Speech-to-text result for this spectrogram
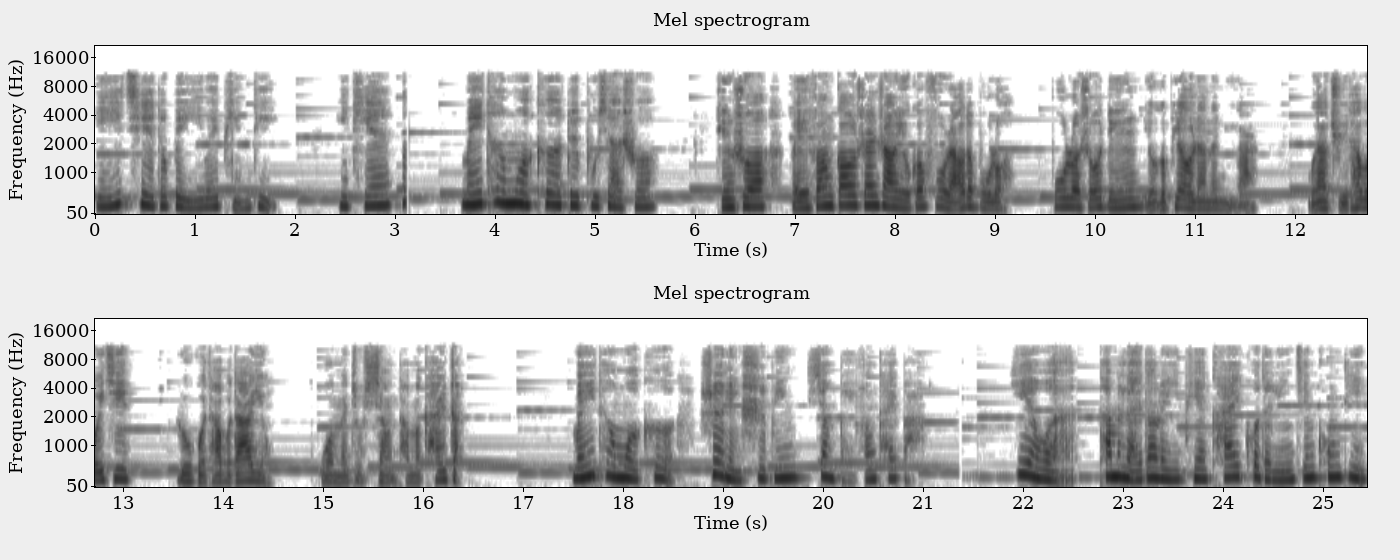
一切都被夷为平地。一天，梅特默克对部下说：“听说北方高山上有个富饶的部落，部落首领有个漂亮的女儿，我要娶她为妻。如果她不答应，我们就向他们开战。”梅特默克率领士兵向北方开拔。夜晚。他们来到了一片开阔的林间空地，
